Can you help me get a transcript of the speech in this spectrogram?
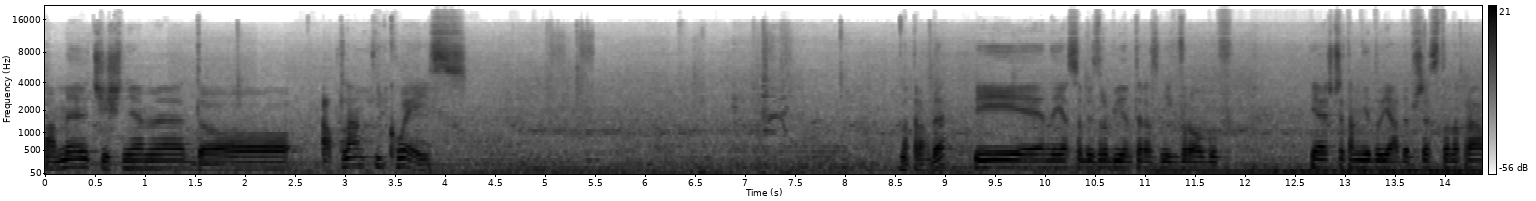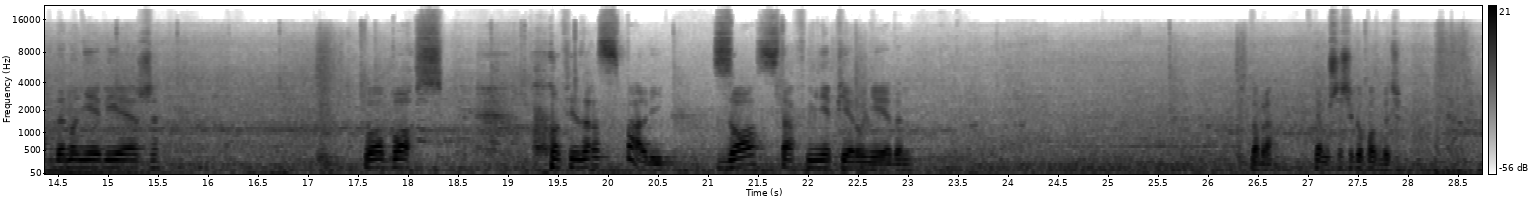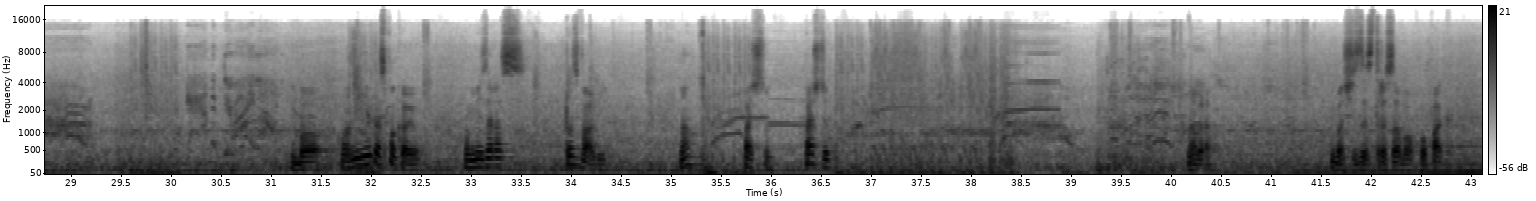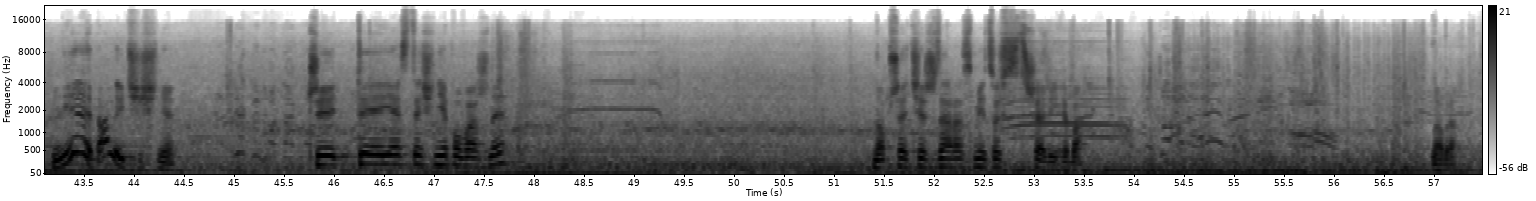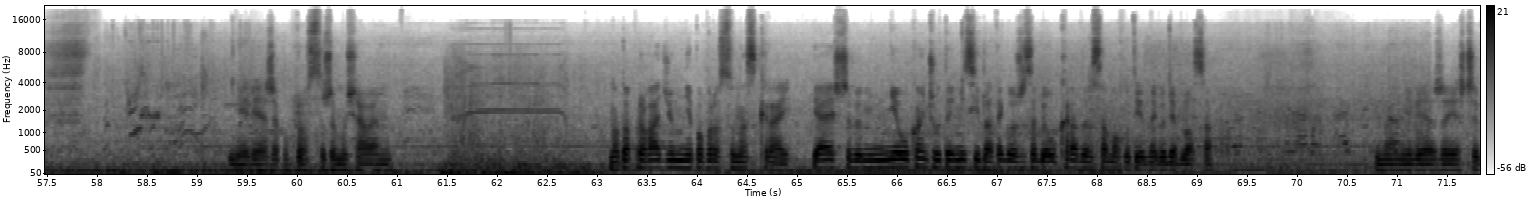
A my ciśniemy do Atlantic Ways. Naprawdę? I ja sobie zrobiłem teraz w nich wrogów. Ja jeszcze tam nie dojadę przez to, naprawdę, no nie wierzę. O Boże. On mnie zaraz spali. Zostaw mnie, pierunie jeden. Dobra, ja muszę się go pozbyć. Bo on mi nie da spokoju. On mnie zaraz rozwali. No, chodź tu, chodź tu. Dobra. Chyba się zestresował chłopak. Nie, dalej ciśnie. Czy ty jesteś niepoważny? No przecież zaraz mnie coś strzeli chyba. Dobra. Nie wierzę po prostu, że musiałem. No doprowadził mnie po prostu na skraj. Ja jeszcze bym nie ukończył tej misji, dlatego że sobie ukradłem samochód jednego Diablosa. No nie wierzę, jeszcze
